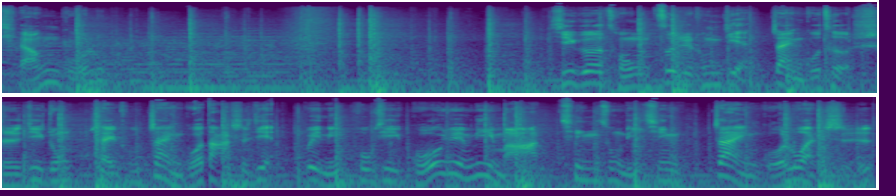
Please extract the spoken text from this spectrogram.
强国路？西哥从《资治通鉴》《战国策》《史记》中筛出战国大事件，为您剖析国运密码，轻松理清战国乱史。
